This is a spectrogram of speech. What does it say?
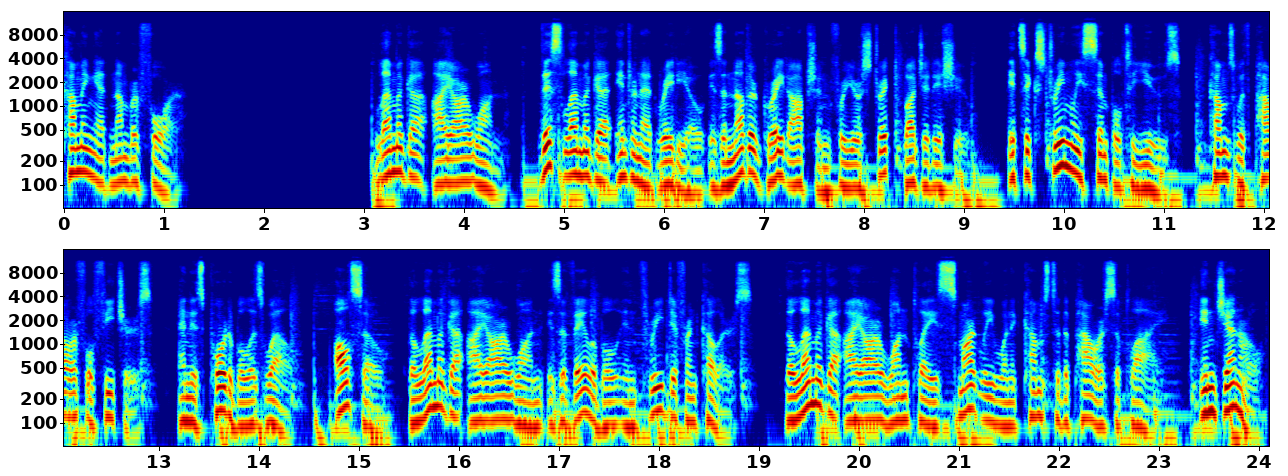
Coming at number 4. Lemega IR1. This Lemega Internet Radio is another great option for your strict budget issue. It's extremely simple to use, comes with powerful features, and is portable as well. Also, the Lemega IR1 is available in three different colors. The Lemega IR1 plays smartly when it comes to the power supply. In general,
